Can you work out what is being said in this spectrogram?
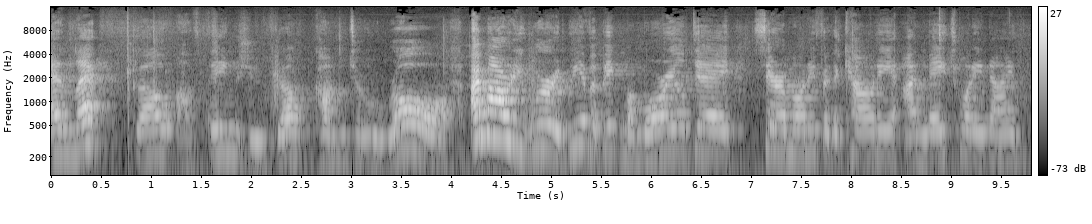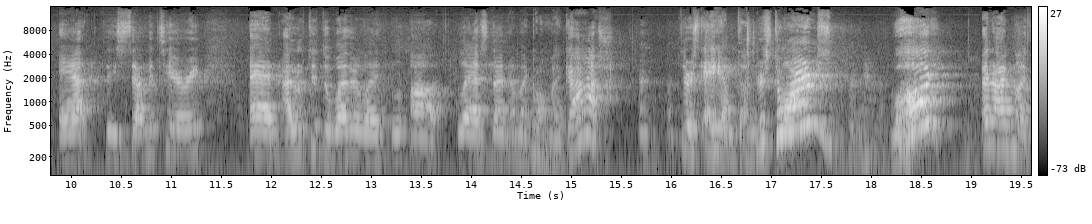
And let go of things you don't come to roll. I'm already worried. We have a big Memorial Day ceremony for the county on May 29th at the cemetery. And I looked at the weather la- uh, last night, I'm like, oh my gosh, there's AM thunderstorms? What? And I'm like,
